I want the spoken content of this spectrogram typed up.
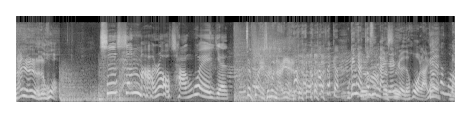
男人惹的祸。吃生马肉肠胃炎，这怪什么男人？这个我跟你讲，就是男人惹的祸啦。因为因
